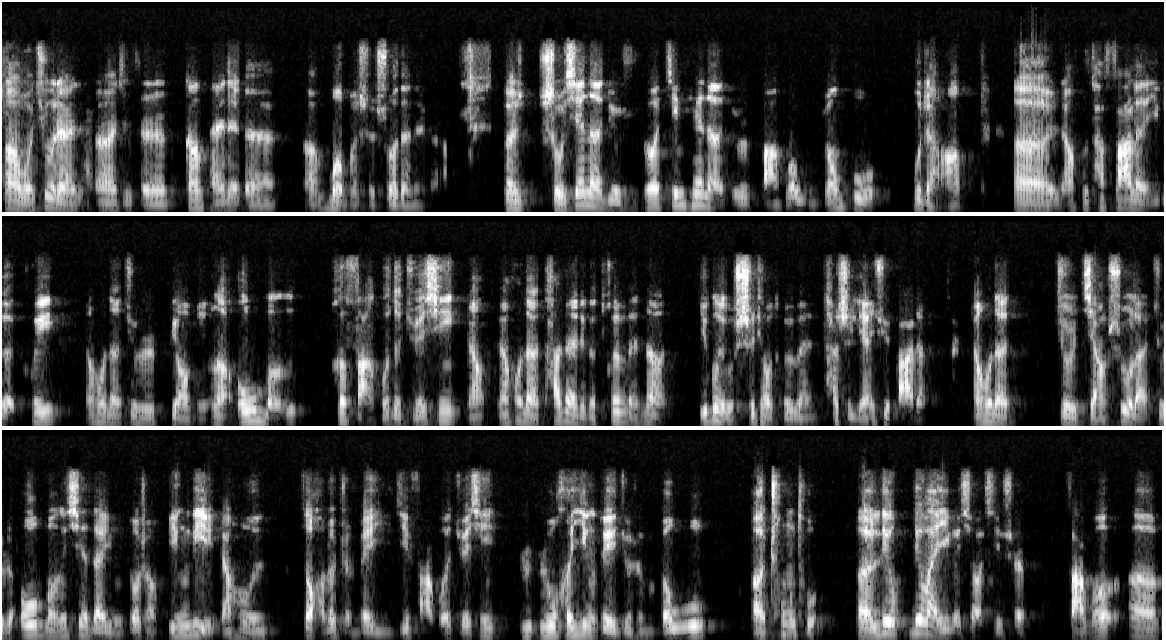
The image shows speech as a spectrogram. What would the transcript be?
啊，我就的呃，就是刚才那个呃莫博士说的那个。呃，首先呢，就是说今天呢，就是法国武装部部长，呃，然后他发了一个推，然后呢，就是表明了欧盟和法国的决心，然后，然后呢，他在这个推文呢，一共有十条推文，他是连续发的，然后呢，就是讲述了就是欧盟现在有多少兵力，然后做好了准备，以及法国的决心如如何应对就是俄乌呃冲突。呃，另另外一个消息是，法国呃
